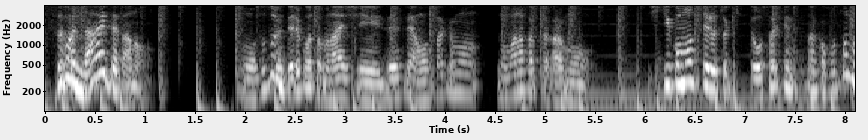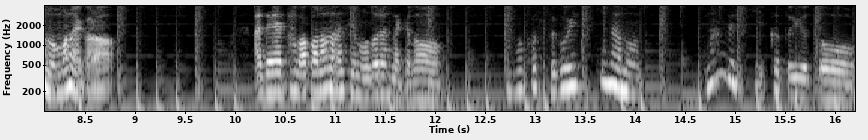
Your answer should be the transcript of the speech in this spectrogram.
すごい泣いてたの。もう外に出ることもないし、全然お酒も飲まなかったからもう、引きこもってる時ってお酒なんかほとんど飲まないから。あ、でね、タバコの話に戻るんだけど、タバコすごい好きなの。なんで好きかというと、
